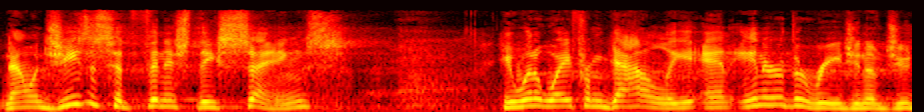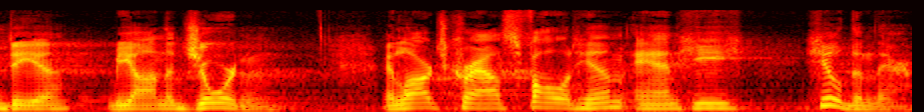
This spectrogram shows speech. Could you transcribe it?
Now, when Jesus had finished these sayings, he went away from Galilee and entered the region of Judea beyond the Jordan. And large crowds followed him, and he healed them there.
